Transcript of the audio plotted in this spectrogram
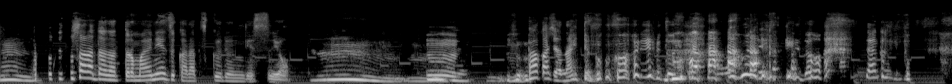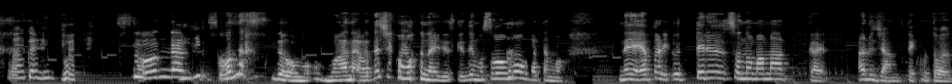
うん、ポテトサラダだったらマヨネーズから作るんですよ。うん。うん。バカじゃないって思われると思うんですけど、なんか、なんか、そんな、そんなと思わない。私は思わないですけど、でもそう思う方も、ね、やっぱり売ってるそのままがあるじゃんってこと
